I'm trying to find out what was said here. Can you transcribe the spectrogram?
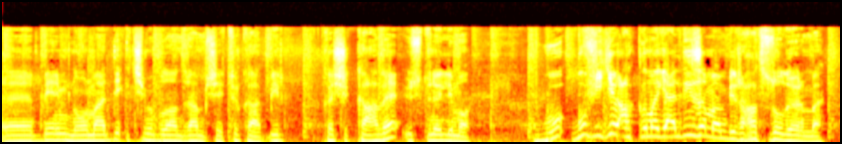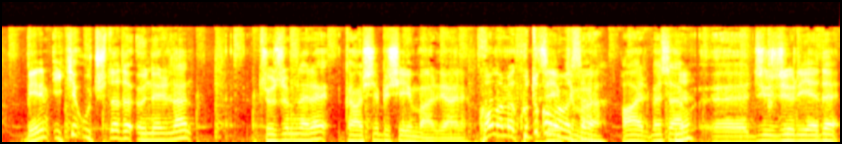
Ee, benim normalde içimi bulandıran bir şey Türk kahve. Bir kaşık kahve üstüne limon. Bu, bu fikir aklıma geldiği zaman bir rahatsız oluyorum ben. Benim iki uçta da önerilen çözümlere karşı bir şeyim var yani. Kola mı? Kutu kola Zevkim mesela. var. Hayır mesela e, Cırcırye'de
